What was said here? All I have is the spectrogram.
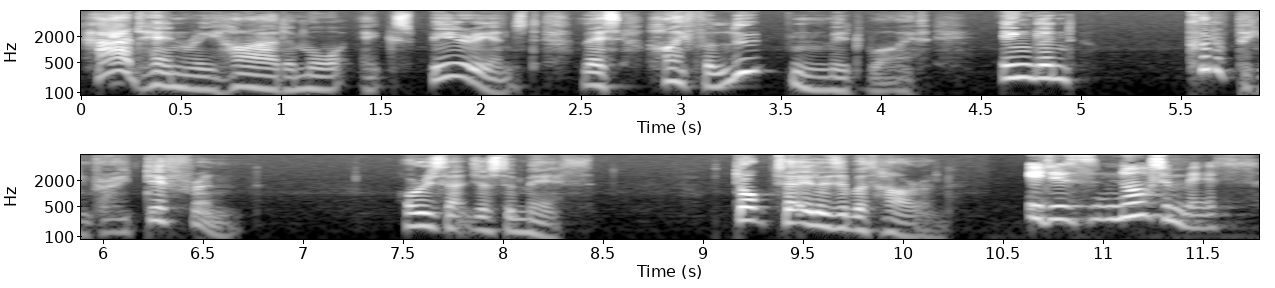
Had Henry hired a more experienced, less highfalutin midwife, England could have been very different. Or is that just a myth? Dr. Elizabeth Hurren. It is not a myth,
